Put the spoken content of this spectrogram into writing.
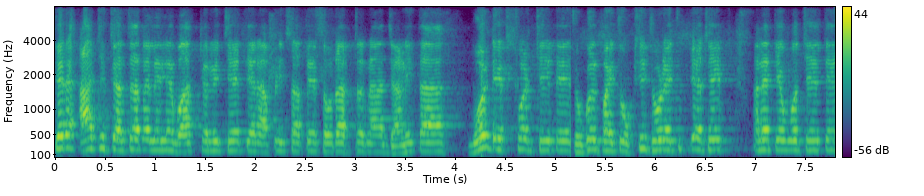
ત્યારે આ જ ચર્ચાને લઈને વાત કરવી છે. ત્યારે આપણી સાથે સૌરાષ્ટ્રના જાણીતા ગોલ્ડ એક્સપર્ટ છે તે જુગલભાઈ ચોકસી જોડાઈ ચૂક્યા છે અને તેઓ છે તે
